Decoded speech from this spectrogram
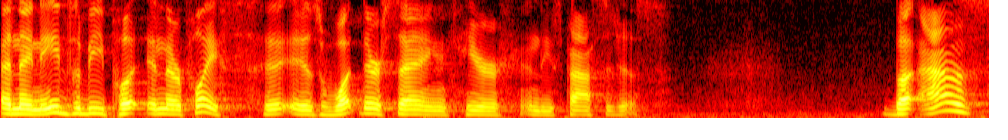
and they need to be put in their place, is what they're saying here in these passages. But as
